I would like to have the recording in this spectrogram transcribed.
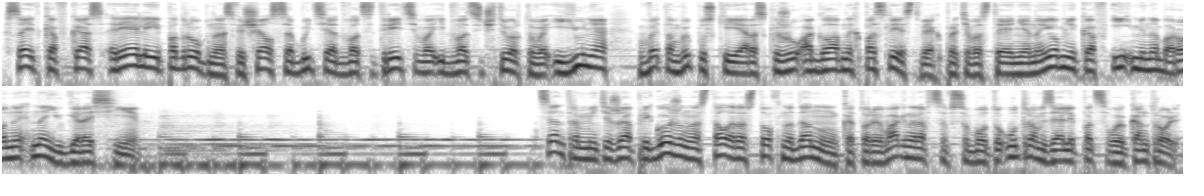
Сайт «Кавказ Реалии» подробно освещал события 23 и 24 июня. В этом выпуске я расскажу о главных последствиях противостояния наемников и Минобороны на юге России. Центром мятежа Пригожина стал Ростов-на-Дону, который вагнеровцы в субботу утром взяли под свой контроль.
